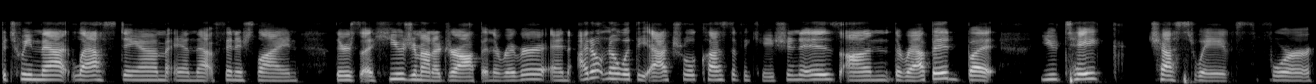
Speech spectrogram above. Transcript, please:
between that last dam and that finish line, there's a huge amount of drop in the river. And I don't know what the actual classification is on the rapid, but you take chest waves for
